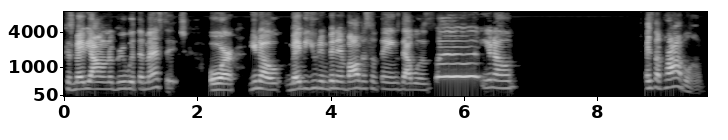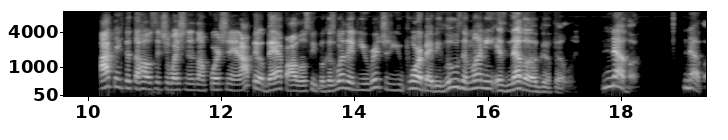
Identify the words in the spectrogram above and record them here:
because maybe I don't agree with the message. Or, you know, maybe you didn't been involved in some things that was, eh, you know, it's a problem. I think that the whole situation is unfortunate, and I feel bad for all those people because whether if you rich or you poor, baby, losing money is never a good feeling. Never, never.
